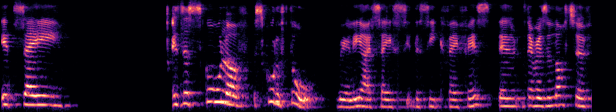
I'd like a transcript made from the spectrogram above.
It's a it's a school of school of thought, really. I say the Sikh faith is there. There is a lot of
